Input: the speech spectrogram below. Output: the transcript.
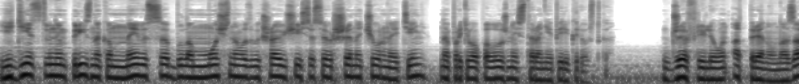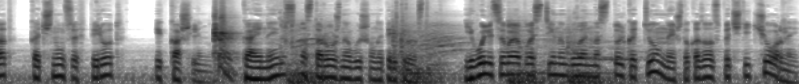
Единственным признаком Невиса была мощно возвышающаяся совершенно черная тень на противоположной стороне перекрестка. Джеффри Леон отпрянул назад, качнулся вперед и кашлянул. Кай Невис осторожно вышел на перекресток. Его лицевая пластина была настолько темной, что казалась почти черной,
